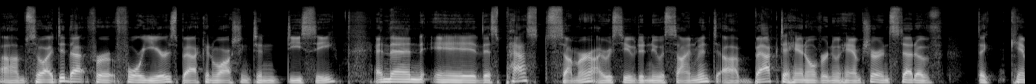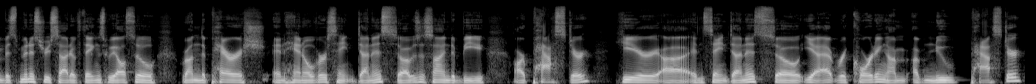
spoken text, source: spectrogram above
Um, so I did that for four years back in Washington, D.C. And then uh, this past summer, I received a new assignment uh, back to Hanover. New Hampshire. Instead of the campus ministry side of things, we also run the parish in Hanover, St. Denis. So I was assigned to be our pastor here uh, in St. Denis. So yeah, at recording, I'm a new pastor.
